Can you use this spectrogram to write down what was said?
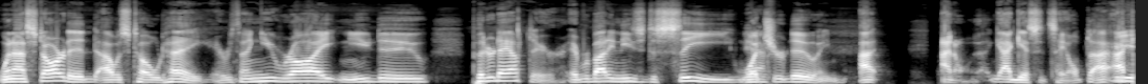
when I started, I was told, hey, everything you write and you do, put it out there. Everybody needs to see what you're doing. I, I don't, I guess it's helped. I, I Yeah.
